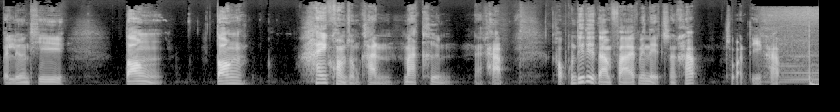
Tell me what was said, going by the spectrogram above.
เป็นเรื่องที่ต้องต้องให้ความสำคัญมากขึ้นนะครับ ขอบคุณที่ติดตาม 5 minutes นะครับ สวัสดีครับ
